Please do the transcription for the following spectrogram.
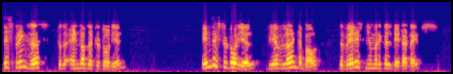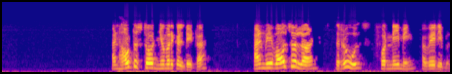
This brings us to the end of the tutorial. In this tutorial, we have learnt about the various numerical data types and how to store numerical data and we have also learned the rules for naming a variable.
